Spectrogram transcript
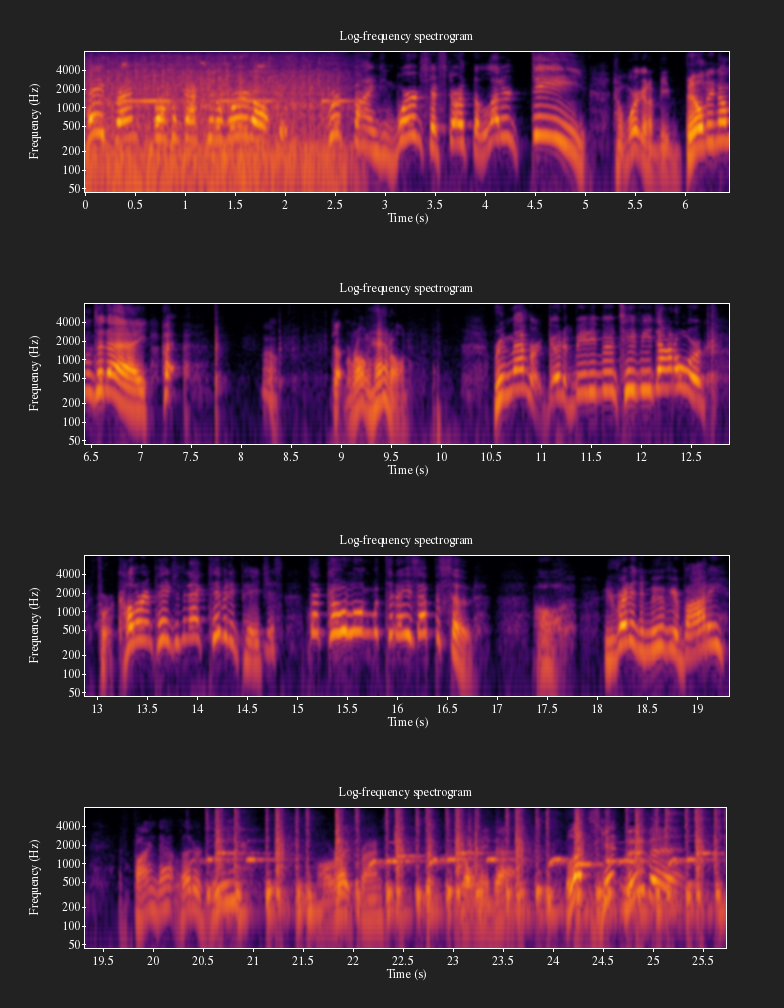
Hey friends, welcome back to the Word Office. We're finding words that start the letter D, and we're going to be building them today. Oh, got my wrong hat on. Remember, go to beaniebootv.org for coloring pages and activity pages that go along with today's episode. Oh, you ready to move your body and find that letter D? All right, friends, don't need that. Let's get moving.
